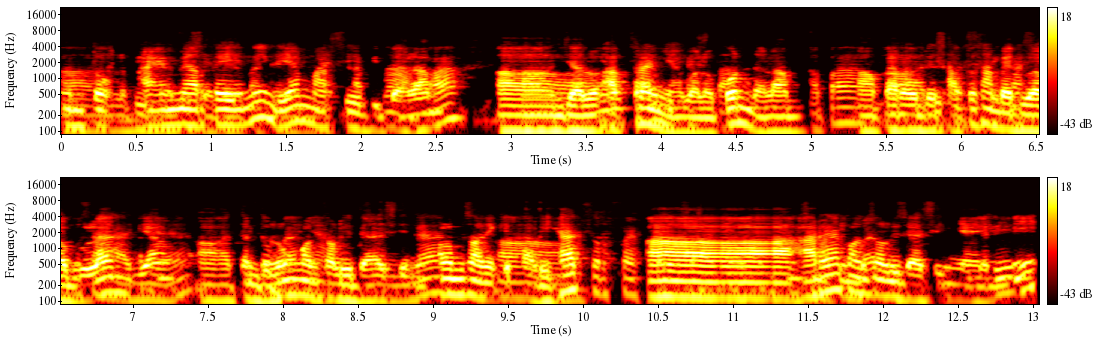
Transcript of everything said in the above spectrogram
untuk AMRT ini dia masih di dalam uh, jalur uptrend ya. walaupun dalam uh, periode satu sampai dua bulan dia uh, cenderung konsolidasi. Kalau misalnya kita lihat uh, area konsolidasinya ini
